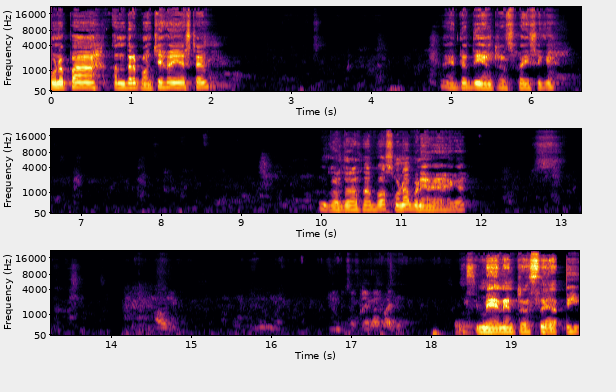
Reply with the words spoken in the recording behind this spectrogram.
ਹੁਣ ਆਪਾਂ ਅੰਦਰ ਪਹੁੰਚੇ ਹੋਏ ਹਾਂ ਇਸ ਟਾਈਮ ਇੱਧਰ ਦੀ ਐਂਟਰੈਂਸ ਹੋਈ ਸੀਗੀ। ਗੁਰਦੁਆਰਾ ਸਾਹਿਬ ਬਹੁਤ ਸੋਹਣਾ ਬਣਿਆ ਹੋਇਆ ਹੈਗਾ। ਮੇਨ ਐਂਟਰੈਂਸ ਤੇ ਜਾਂਦੀ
